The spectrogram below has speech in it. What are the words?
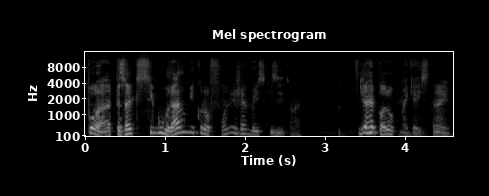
Pô, apesar que segurar um microfone já é meio esquisito, né? Já reparou como é que é estranho?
